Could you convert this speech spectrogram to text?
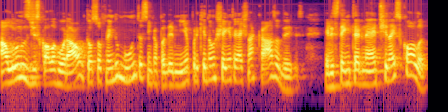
alunos de escola rural estão sofrendo muito assim com a pandemia porque não chega internet na casa deles. Eles têm internet na escola.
